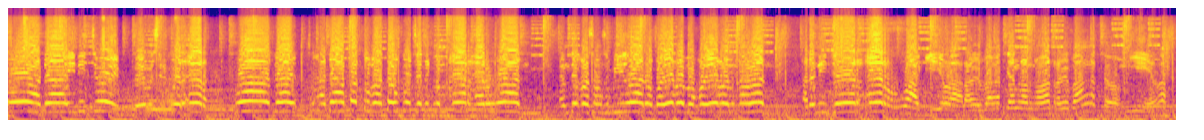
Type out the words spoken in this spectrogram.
Wah ada ini coy BMW 1000RR Wah ada ada apa tuh? Gak tau gue jet 6R R1 MT09 apa ya pokoknya kawan-kawan. Ada Ninja RR Wah gila. Rame banget kan kawan-kawan? Rame banget dong Gila.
